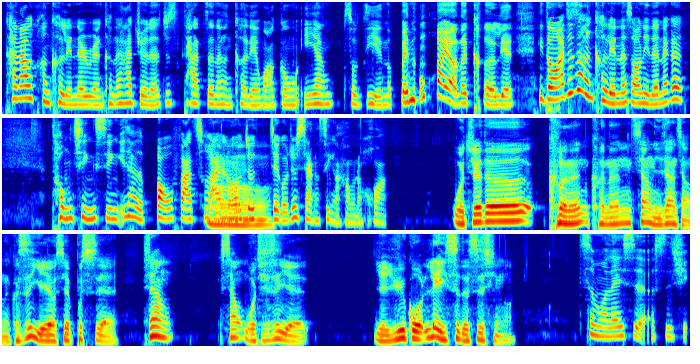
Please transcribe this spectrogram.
看到很可怜的人，可能他觉得就是他真的很可怜，哇，跟我一样，手机也弄被弄坏了的可怜，你懂吗？就是很可怜的时候，你的那个同情心一下子爆发出来，然后就结果就相信了他们的话。我觉得可能可能像你这样讲的，可是也有些不是诶，像像我其实也也遇过类似的事情哦。什么类似的事情？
